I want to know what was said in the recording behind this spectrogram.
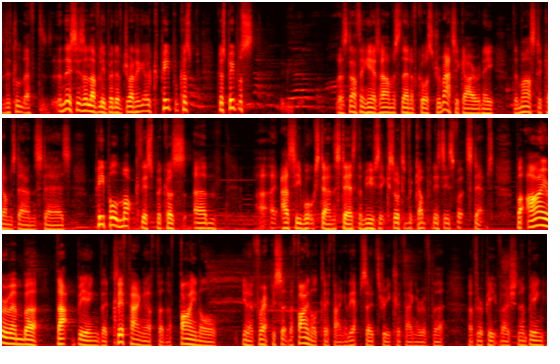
little left, and this is a lovely bit of dramatic people because because people there's nothing here, Thomas. Then, of course, dramatic irony. The master comes downstairs. People mock this because, um, as he walks down the stairs, the music sort of accompanies his footsteps. But I remember that being the cliffhanger for the final, you know, for episode the final cliffhanger, the episode three cliffhanger of the of the repeat version, and being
